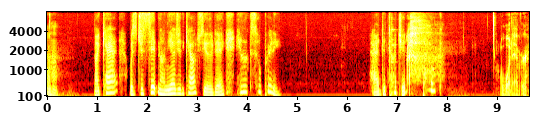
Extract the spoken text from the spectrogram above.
Uh-huh. My cat was just sitting on the edge of the couch the other day. He looked so pretty. Had to touch it. Poke. Whatever.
